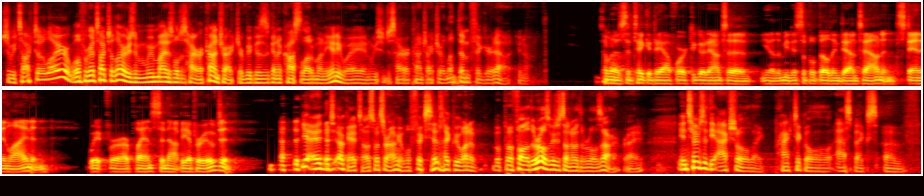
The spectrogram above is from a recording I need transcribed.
should we talk to a lawyer? Well, if we're going to talk to lawyers, and we might as well just hire a contractor because it's going to cost a lot of money anyway, and we should just hire a contractor and let them figure it out. You know, someone has to take a day off work to go down to you know the municipal building downtown and stand in line and wait for our plans to not be approved and. yeah. And, okay. Tell us what's wrong, and we'll fix it. Like we want to follow the rules. We just don't know what the rules are, right? In terms of the actual like practical aspects of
